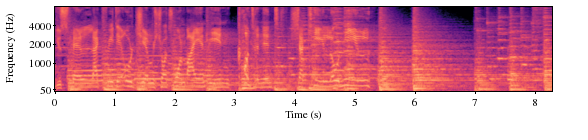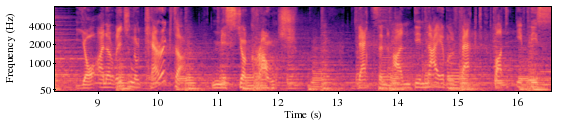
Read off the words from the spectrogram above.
You smell like three-day-old gym shorts worn by an incontinent Shaquille O'Neal. You're an original character, Monsieur Grounch. That's an undeniable fact, but if this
